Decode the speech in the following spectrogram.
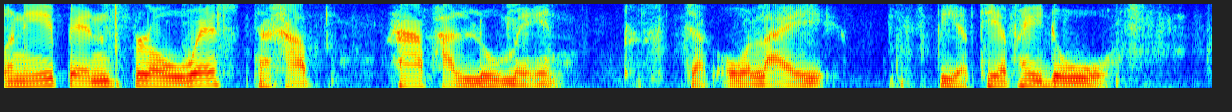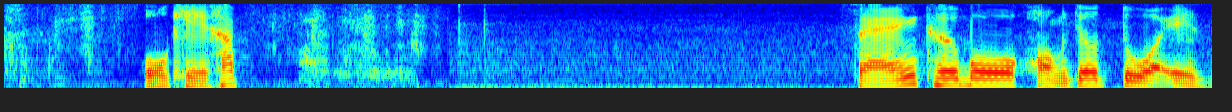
ตัวนี้เป็น Pro West นะครับ 5,000 ลูเมน จาก o l i g h t เปรียบเทียบให้ดู โอเคครับ แสงเทอร์โบของเจ้าตัว Edge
